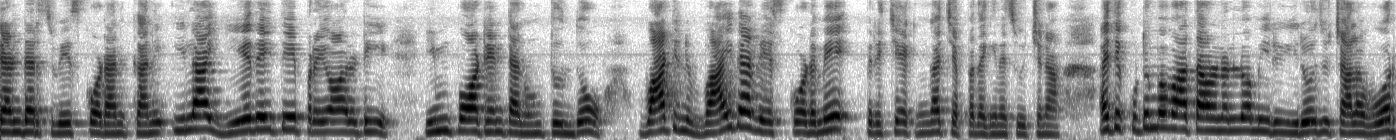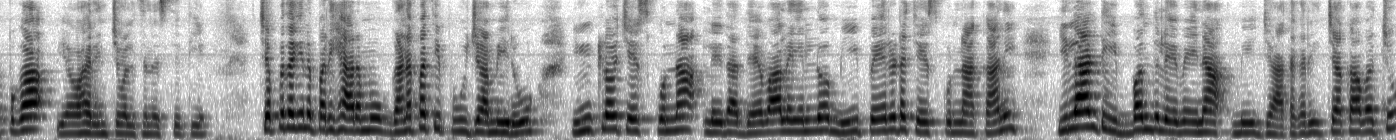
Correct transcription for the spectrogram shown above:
టెండర్స్ వేసుకోవడానికి కానీ ఇలా ఏదైతే ప్రయారిటీ ఇంపార్టెంట్ అని ఉంటుందో వాటిని వాయిదా వేసుకోవడమే ప్రత్యేకంగా చెప్పదగిన సూచన. అయితే కుటుంబ వాతావరణంలో మీరు ఈరోజు చాలా ఓర్పుగా వ్యవహరించవలసిన స్థితి. చెప్పదగిన పరిహారము గణపతి పూజ మీరు ఇంట్లో చేసుకున్నా లేదా దేవాలయంలో మీ పేరిట చేసుకున్నా కానీ ఇలాంటి ఇబ్బందులు ఏవైనా మీ జాతకరీత్యా కావచ్చు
